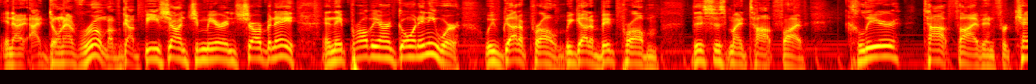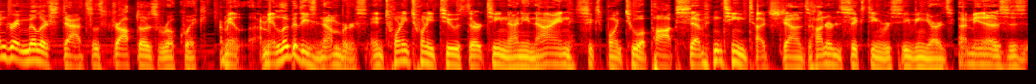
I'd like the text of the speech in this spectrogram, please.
And I, I don't have room. I've got Bijan, Jahmyr, and Charbonnet, and they probably aren't going anywhere. We've got a problem. We got a big problem. This is my top five clear top five. And for Kendre Miller stats, let's drop those real quick. I mean, I mean, look at these numbers. In 2022, 1399, 6.2 a pop, 17 touchdowns, 116 receiving yards. I mean, this is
